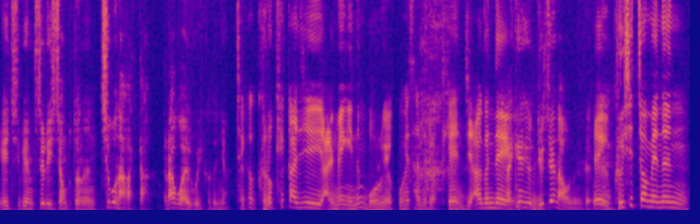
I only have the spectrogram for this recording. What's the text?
HBM3 시장부터는 치고 나갔다라고 알고 있거든요. 제가 그렇게까지 알맹이는 모르겠고 회사들이 어떻게 했는지. 아 근데 아니, 그냥 뉴스에 나오는 대로. 예, 네. 그 시점에는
